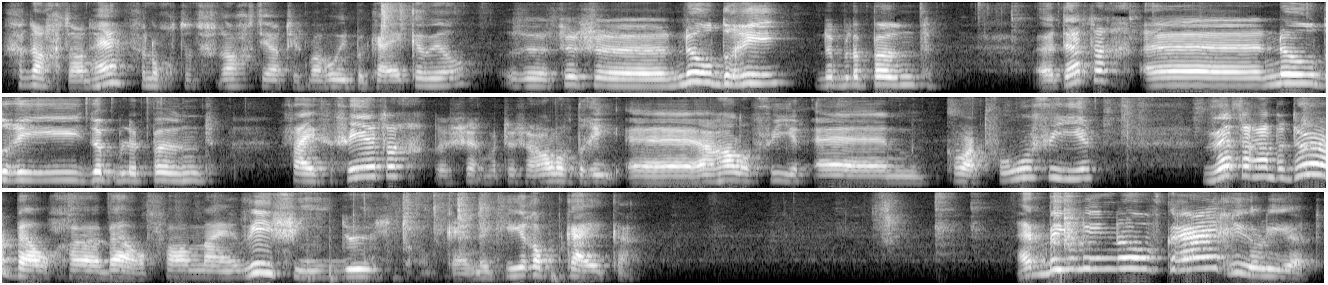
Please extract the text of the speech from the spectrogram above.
vannacht dan, hè, vanochtend, vannacht, ja, het is maar hoe je het bekijken wil. Dus, tussen 03, dubbele punt, eh, 30, eh 03, dubbele punt, 45, dus zeg maar tussen half drie, eh, half vier en kwart voor vier, werd er aan de deurbel gebeld van mijn wifi, dus dan kan ik hierop kijken. Hebben jullie het of krijgen jullie het?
